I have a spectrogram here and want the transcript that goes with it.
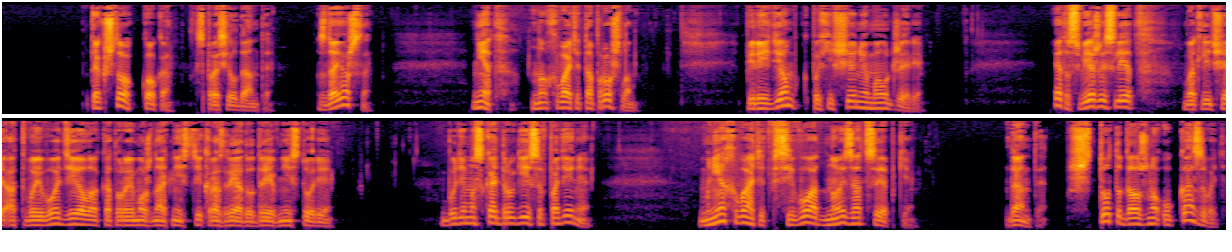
— Так что, Кока? — спросил Данте. — Сдаешься? — Нет, но хватит о прошлом. Перейдем к похищению Мауджери. Это свежий след, в отличие от твоего дела, которое можно отнести к разряду древней истории. Будем искать другие совпадения? Мне хватит всего одной зацепки. Данте, что-то должно указывать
